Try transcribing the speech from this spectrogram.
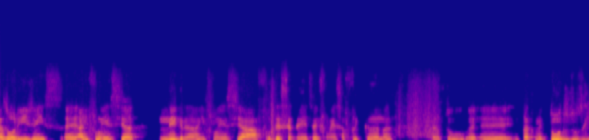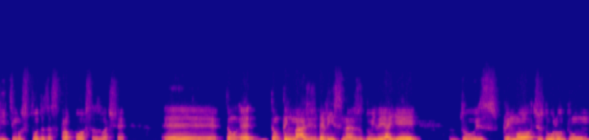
as origens, é, a influência negra, a influência afrodescendente, a influência africana, tanto é, é, em praticamente todos os ritmos, todas as propostas do axé. É, então, é, então tem imagens belíssimas do Ileaie, dos primórdios do Olodum,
